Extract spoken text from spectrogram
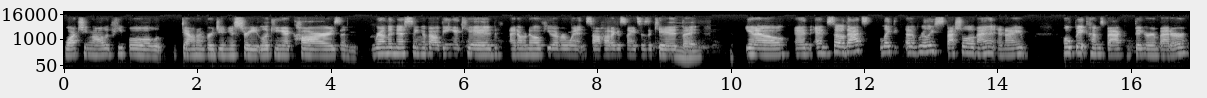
watching all the people down on Virginia Street looking at cars and reminiscing about being a kid. I don't know if you ever went and saw Hot August nights as a kid, but Mhm. you know and and so that's like a really special event and i hope it comes back bigger and better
